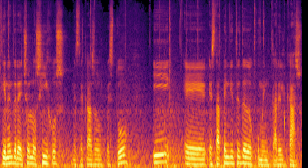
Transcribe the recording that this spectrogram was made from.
tienen derecho los hijos, en este caso pues tú, y eh, está pendiente de documentar el caso.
